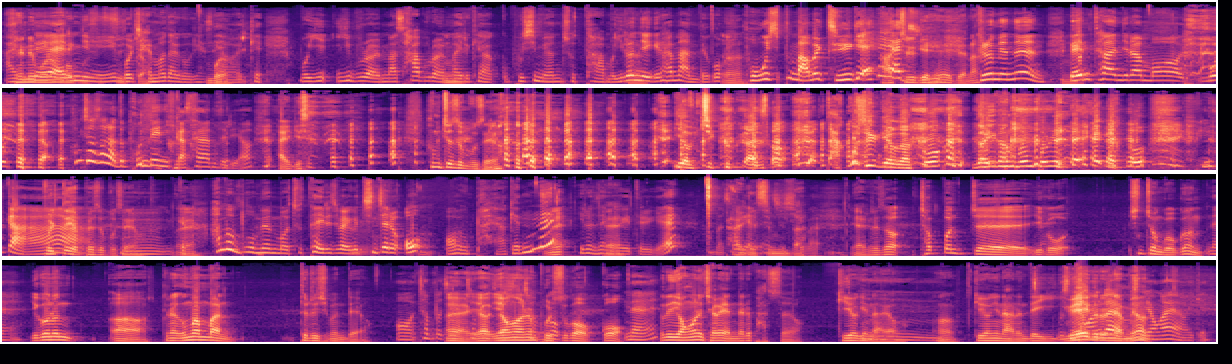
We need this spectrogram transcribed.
아니 세네 근데 에릭님이 뭘. 잘못 알고 계세요. 뭐요? 이렇게 뭐 이, 2불 얼마, 4불 얼마 음. 이렇게 갖고 보시면 좋다. 뭐 이런 네. 얘기를 하면 안 되고 네. 보고 싶은 마음을 들게 해야지. 아, 들게 해야 되나? 음. 그러면은 렌트 아니라 뭐뭐 훔쳐서라도 본다니까 사람들이요. 알겠어. 훔쳐서 보세요. 옆집 거 가서 딱 꼬들겨 갖고 너희가 한번 볼래 해갖고 그러니까 볼 때 옆에서 보세요. 음, 그러니까 네. 한번 보면 뭐 좋다 이러지 말고 진짜로 어, 어유 봐야겠네 네. 이런 생각이 네. 들게 알겠습니다. 예, 그래서 첫 번째 이거 신청곡은 네. 이거는 어 그냥 음악만 들으시면 돼요. 어, 첫 번째, 예, 첫 여- 번째 영화는 신청곡. 볼 수가 없고. 네. 근데 영화는 제가 옛날에 봤어요. 기억이 음. 나요. 어, 기억이 나는데 이- 무슨 왜 영화인가요? 무슨 그러냐면 영화예요 이게?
